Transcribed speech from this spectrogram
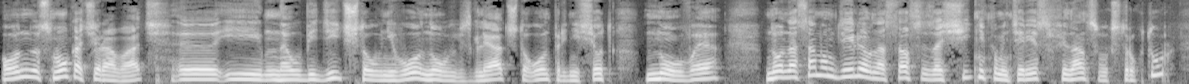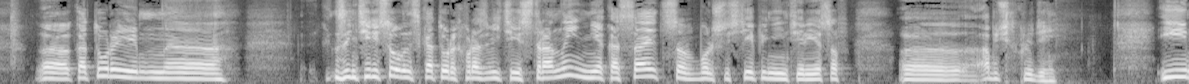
он смог очаровать э, и убедить, что у него новый взгляд, что он принесет новое. Но на самом деле он остался защитником интересов финансовых структур, э, которые э, заинтересованность которых в развитии страны не касается в большей степени интересов обычных людей. И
